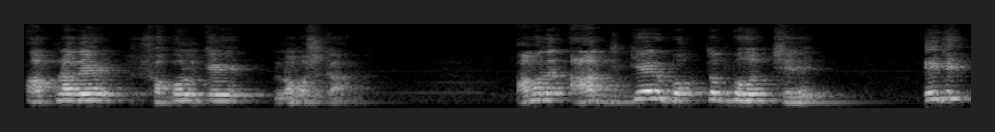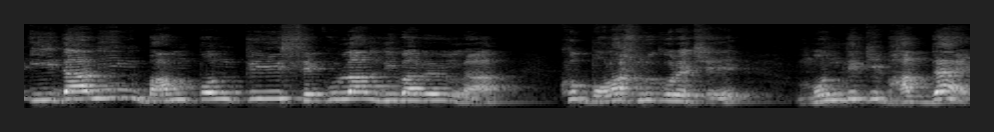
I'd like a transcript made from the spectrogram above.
আপনাদের সকলকে নমস্কার। আমাদের আজকের বক্তব্য হচ্ছে, এই যে ইদানিং বামপন্থী সেকুলার লিবারেলরা খুব বলা শুরু করেছে, মন্দির কি ভাত দেয়?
